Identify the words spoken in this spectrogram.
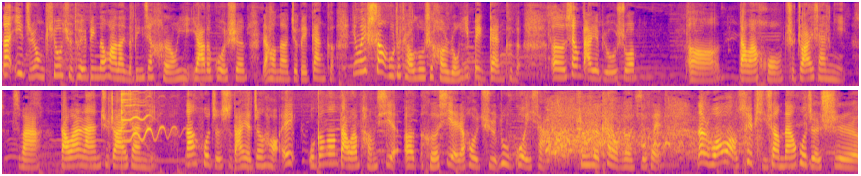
那一直用 Q 去推兵的话呢，你的兵线很容易压得过深，然后呢就被 gank。因为上路这条路是很容易被 gank 的。呃，像打野，比如说，呃，打完红去抓一下你，是吧？打完蓝去抓一下你，那或者是打野正好，哎，我刚刚打完螃蟹，呃，河蟹，然后去路过一下，是不是看有没有机会？那往往脆皮上单或者是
